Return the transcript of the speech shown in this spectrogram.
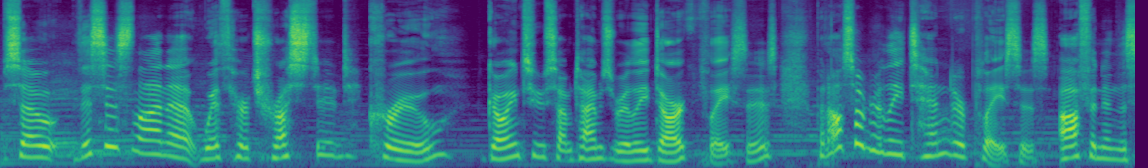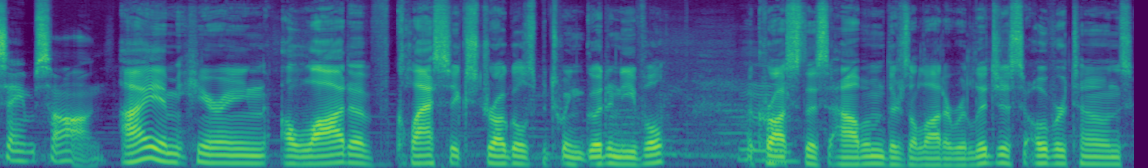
So this is Lana with her trusted crew going to sometimes really dark places, but also really tender places, often in the same song. I am hearing a lot of classic struggles between good and evil hmm. across this album. There's a lot of religious overtones.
